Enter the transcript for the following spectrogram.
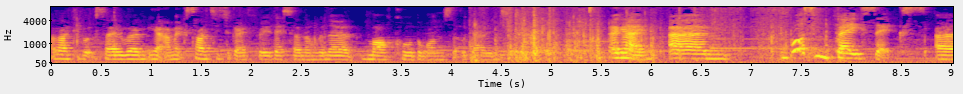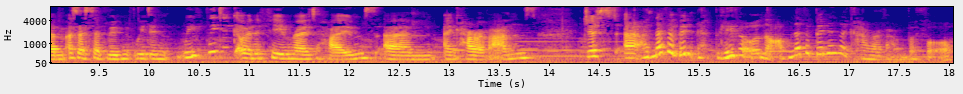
I like a book. So um, yeah, I'm excited to go through this and I'm going to mark all the ones that we're going to. Okay, um, bought some basics. Um, as I said, we, we didn't we, we did go in a few motorhomes um, and caravans. Just uh, I've never been, believe it or not, I've never been in a caravan before.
